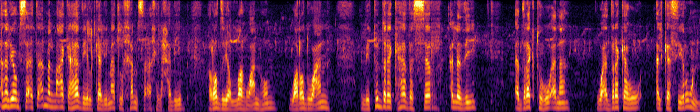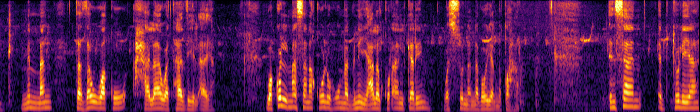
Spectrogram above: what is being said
أنا اليوم سأتأمل معك هذه الكلمات الخمسة أخي الحبيب رضي الله عنهم ورضوا عنه لتدرك هذا السر الذي أدركته أنا وأدركه الكثيرون ممن تذوقوا حلاوة هذه الآية. وكل ما سنقوله مبني على القرآن الكريم والسنة النبوية المطهرة. إنسان ابتلي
